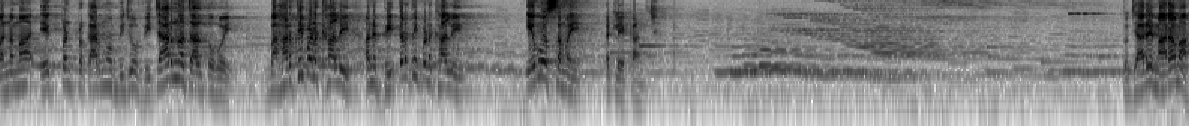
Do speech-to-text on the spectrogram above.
મનમાં એક પણ પ્રકારનો બીજો વિચાર ન ચાલતો હોય, બહારથી પણ ખાલી અને ભીતરથી પણ ખાલી એવો સમય એટલે એકાંત છે. તો જ્યારે મારામાં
